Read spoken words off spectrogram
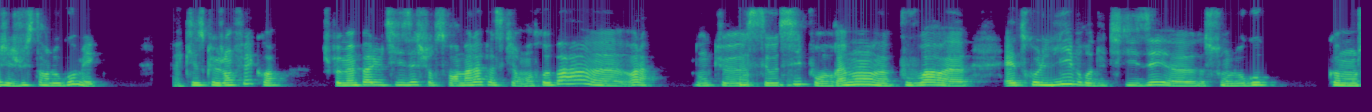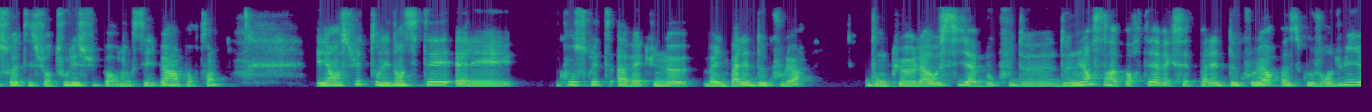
j'ai juste un logo, mais bah, qu'est-ce que j'en fais quoi? Je peux même pas l'utiliser sur ce format-là parce qu'il rentre pas. Hein, voilà. Donc euh, c'est aussi pour vraiment euh, pouvoir euh, être libre d'utiliser son logo comme on le souhaite et sur tous les supports. Donc c'est hyper important. Et ensuite, ton identité, elle est construite avec une, bah, palette de couleurs. Donc là aussi, il y a beaucoup de, nuances à apporter avec cette palette de couleurs parce qu'aujourd'hui,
